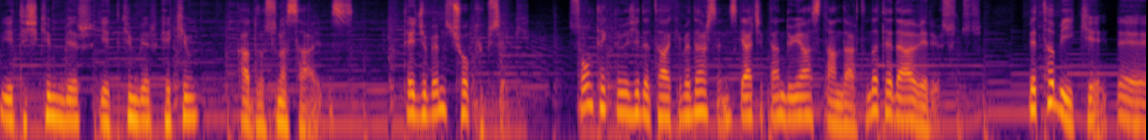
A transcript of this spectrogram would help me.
yetişkin bir, yetkin bir hekim kadrosuna sahibiz. Tecrübemiz çok yüksek. Son teknolojiyi de takip ederseniz gerçekten dünya standartında tedavi veriyorsunuz. Ve tabii ki e,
